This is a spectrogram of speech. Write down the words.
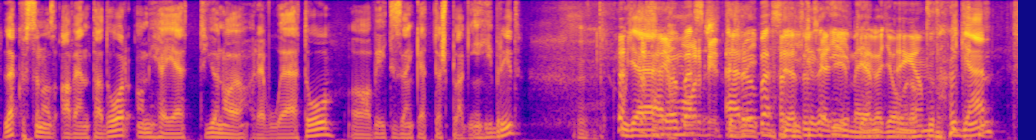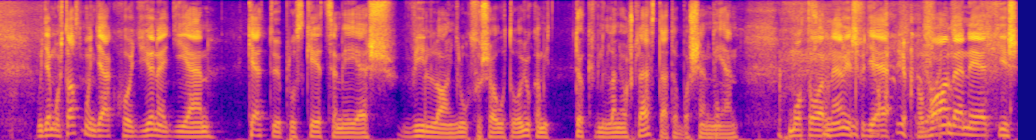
leköszön az Aventador, ami helyett jön a Revuelto, a V12-es plug-in hibrid. Ugye, Nagyon besz- erről beszéltünk közben émelyeg a egyébként. gyomrom, Igen. tudod. Igen. Ugye most azt mondják, hogy jön egy ilyen kettő plusz két személyes villany luxusautójuk, ami tök villanyos lesz, tehát abban semmilyen motor nem, és ugye van benne egy kis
